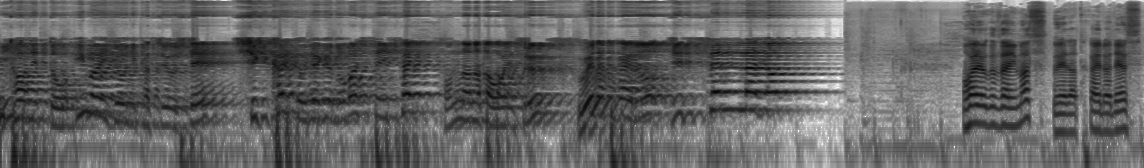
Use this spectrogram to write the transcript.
ンターネットを今以上に活用して、しっかりと売り上げを伸ばしていきたい、そんなあなたを応援する、上田隆弘の実践ラジオおはようございます。上田隆弘です。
